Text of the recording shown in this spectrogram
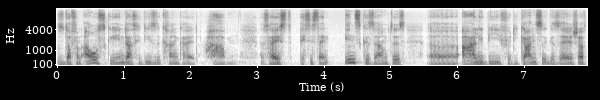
davon ausgehen, dass sie diese Krankheit haben. Das heißt, es ist ein insgesamtes äh, Alibi für die ganze Gesellschaft,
